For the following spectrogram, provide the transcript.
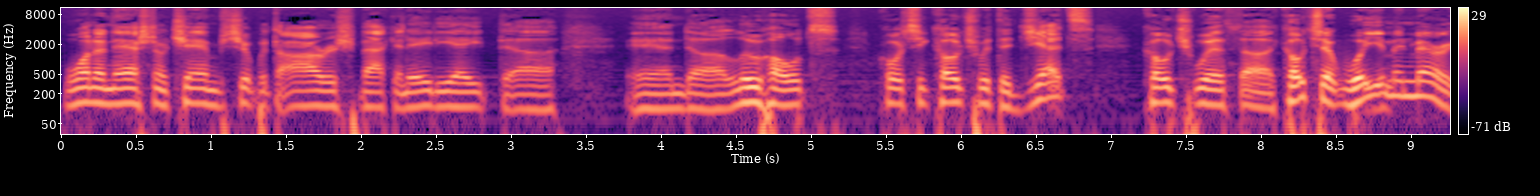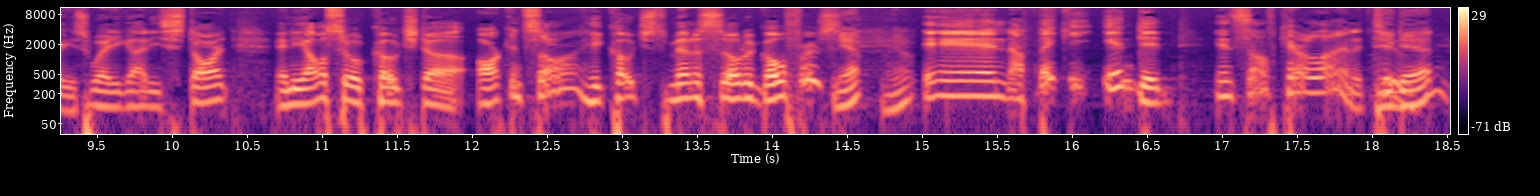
won a national championship with the Irish back in '88. Uh, and uh, Lou Holtz, of course, he coached with the Jets. Coached with uh, coached at William and Mary's where he got his start, and he also coached Arkansas. He coached Minnesota Gophers. Yep, yep. And I think he ended in South Carolina too. He did. He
